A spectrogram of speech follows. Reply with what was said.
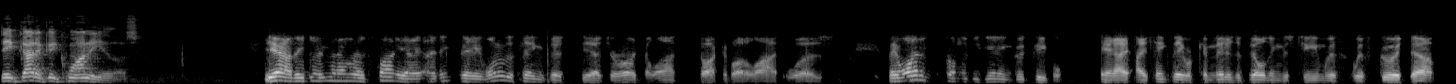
they've got a good quantity of those. Yeah, they do. You know, it's funny. I, I think they one of the things that yeah, Gerard Gallant talked about a lot was they wanted from the beginning good people, and I, I think they were committed to building this team with with good um,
